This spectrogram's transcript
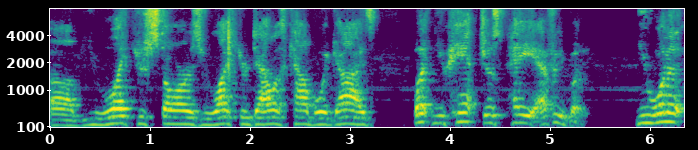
Um, you like your stars, you like your Dallas Cowboy guys, but you can't just pay everybody. You want to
